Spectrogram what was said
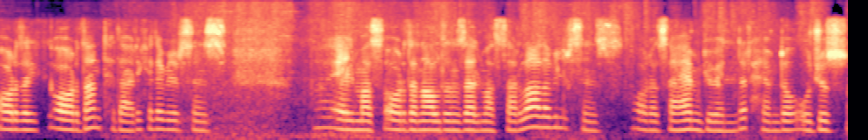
orada oradan tedarik edebilirsiniz. Elmas, oradan aldığınız elmaslarla alabilirsiniz. Orası hem güvenilir hem de ucuz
